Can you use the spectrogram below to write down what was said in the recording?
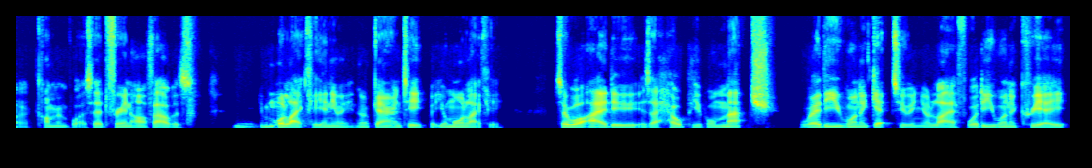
I can't remember what I said, three and a half hours. Mm. You're more likely anyway, not guaranteed, but you're more likely. So what I do is I help people match where do you want to get to in your life? What do you want to create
